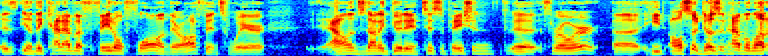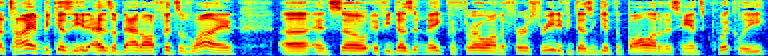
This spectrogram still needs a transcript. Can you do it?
is you know they kind of have a fatal flaw in their offense where Allen's not a good anticipation uh, thrower. Uh, he also doesn't have a lot of time because he has a bad offensive line. Uh, and so if he doesn't make the throw on the first read, if he doesn't get the ball out of his hands quickly,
